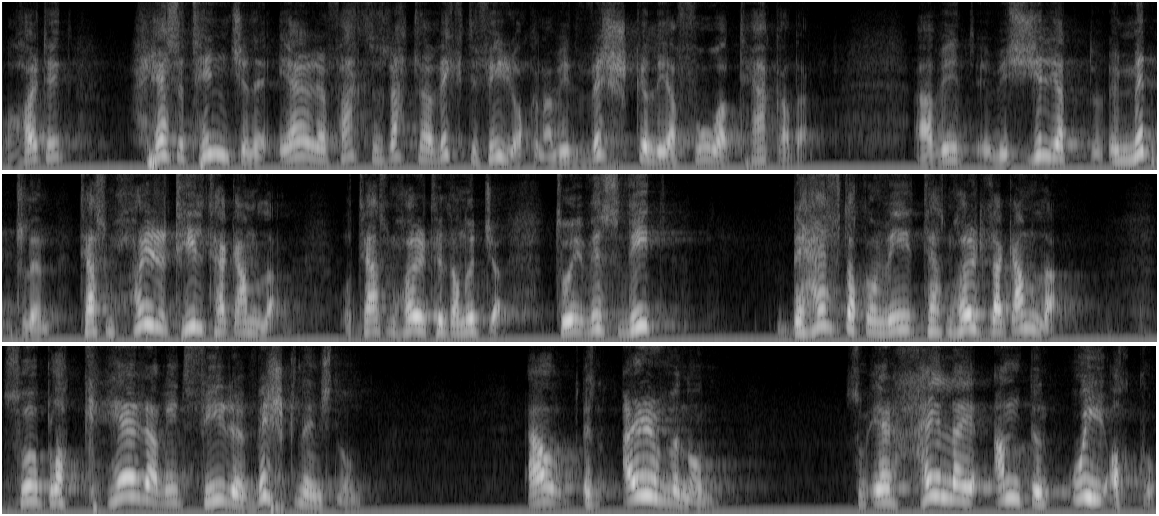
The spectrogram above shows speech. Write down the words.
Og har tid, hese tingene er faktisk rettelig viktig for oss, vi virkelig få teka dem. At vi, vi skiljer i middelen til som høyre til det gamle, og til som høyre til det nødja. Så hvis vi behøver oss vi til som høyre til det gamle, så blokkerar vi fire virkningsnån. av en arvenån som er heila i anden ui okko.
